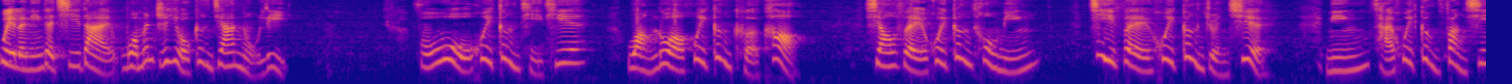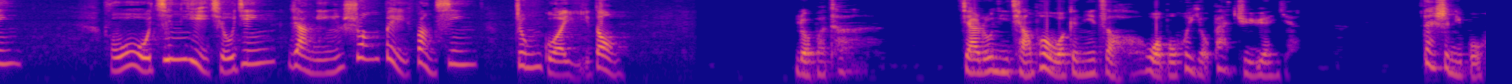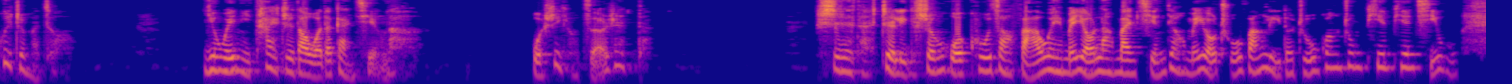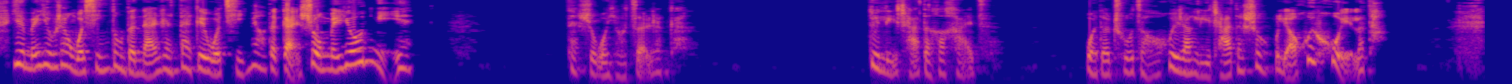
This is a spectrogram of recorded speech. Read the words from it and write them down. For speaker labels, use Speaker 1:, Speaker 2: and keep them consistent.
Speaker 1: 为了您的期待，我们只有更加努力。服务会更体贴，网络会更可靠，消费会更透明，计费会更准确，您才会更放心。服务精益求精，让您双倍放心。中国移动。
Speaker 2: 罗伯特，假如你强迫我跟你走，我不会有半句怨言。但是你不会这么做，因为你太知道我的感情了。我是有责任的。是的，这里生活枯燥乏味，没有浪漫情调，没有厨房里的烛光中翩翩起舞，也没有让我心动的男人带给我奇妙的感受，没有你。但是我有责任感，对理查德和孩子，我的出走会让理查德受不了，会毁了他。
